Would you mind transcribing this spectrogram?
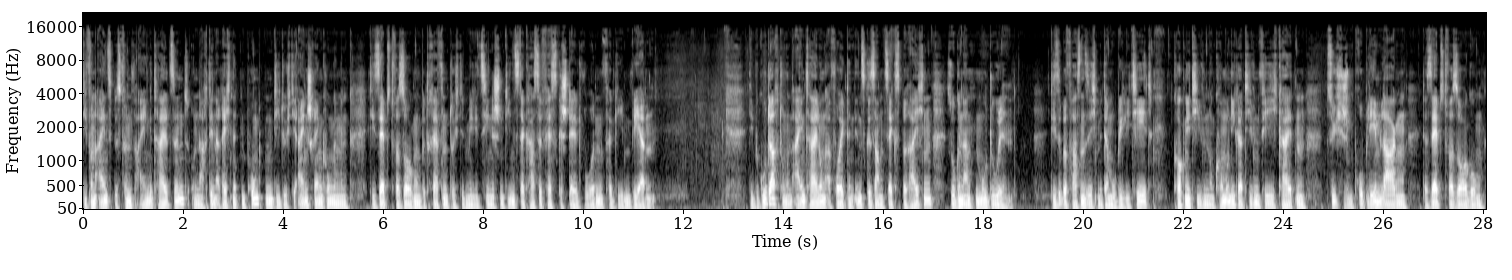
die von 1 bis 5 eingeteilt sind und nach den errechneten Punkten, die durch die Einschränkungen, die Selbstversorgung betreffend durch den medizinischen Dienst der Kasse festgestellt wurden, vergeben werden. Die Begutachtung und Einteilung erfolgt in insgesamt sechs Bereichen, sogenannten Modulen. Diese befassen sich mit der Mobilität, kognitiven und kommunikativen Fähigkeiten, psychischen Problemlagen, der Selbstversorgung,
